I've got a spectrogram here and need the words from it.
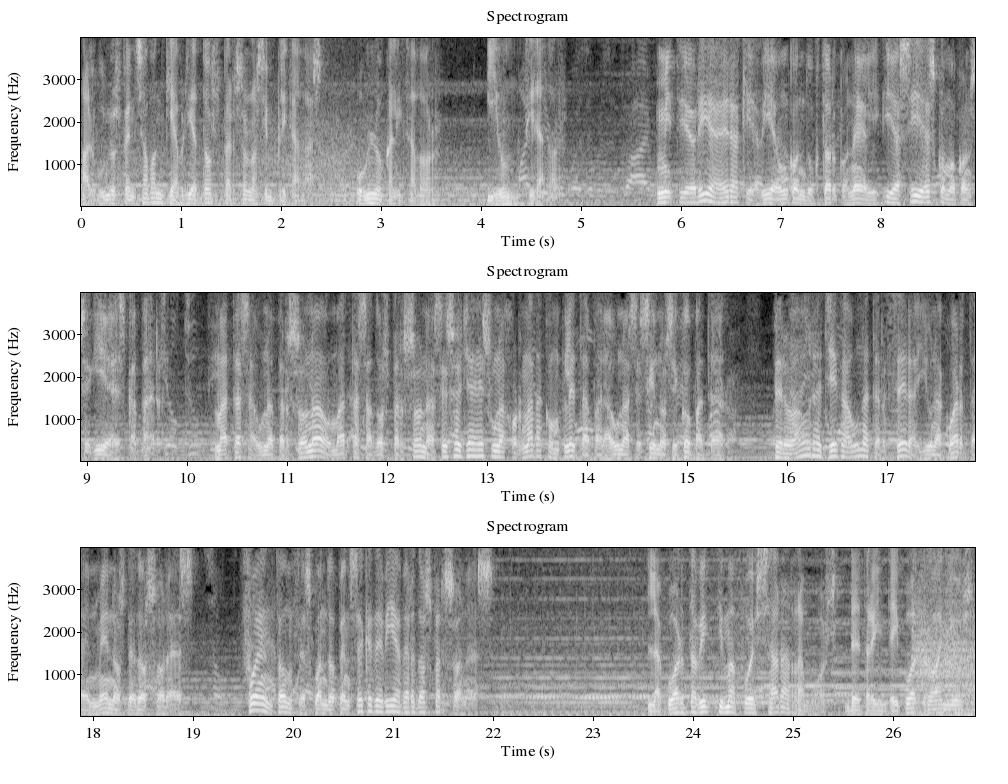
algunos pensaban que habría dos personas implicadas, un localizador y un tirador. Mi teoría era que había un conductor con él y así es como conseguía escapar. Matas a una persona o matas a dos personas, eso ya es una jornada completa para un asesino psicópata pero ahora llega una tercera y una cuarta en menos de dos horas. Fue entonces cuando pensé que debía haber dos personas. La cuarta víctima fue Sara Ramos, de 34 años,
